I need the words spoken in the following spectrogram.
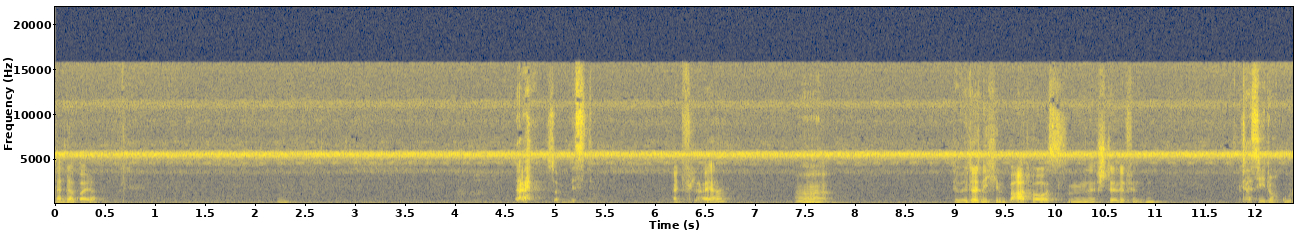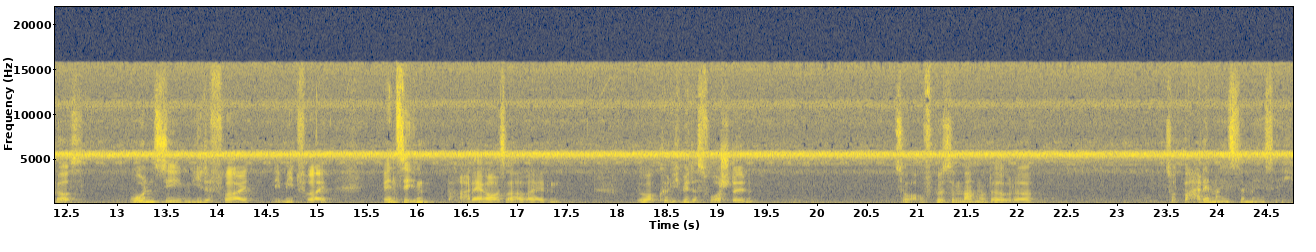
Landarbeiter? Hm. Ah, so ein Mist. Ein Flyer? Wird doch nicht im Badhaus eine Stelle finden? Das sieht doch gut aus. Wohnen Sie mietefrei, nee, mietfrei, wenn Sie im Badehaus arbeiten. Ja, könnte ich mir das vorstellen. So Aufgüsse machen oder, oder so Bademeistermäßig.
